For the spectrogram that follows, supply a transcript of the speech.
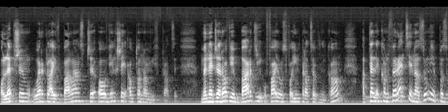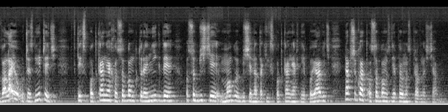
o lepszym work-life balance czy o większej autonomii w pracy. Menedżerowie bardziej ufają swoim pracownikom, a telekonferencje na Zoomie pozwalają uczestniczyć w tych spotkaniach osobom, które nigdy osobiście mogłyby się na takich spotkaniach nie pojawić, na przykład osobom z niepełnosprawnościami.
